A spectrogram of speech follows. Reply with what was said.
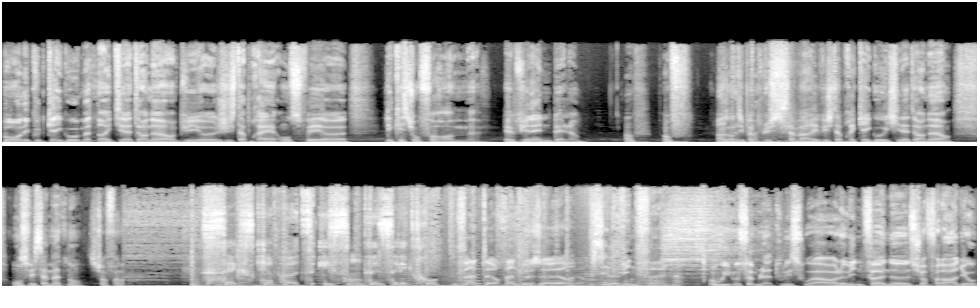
Bon, on écoute Kaigo maintenant avec Tina Turner, et puis euh, juste après, on se fait euh, les questions forum. Et puis il y en a une belle. Hein. Ouf. Ouf. Je vous en dis pas plus. Ça va arriver juste après Kaigo et Tina Turner. On se fait ça maintenant sur Fun. Sexe, capote et son dance électro. 20h, 22h, c'est Love Fun. Oui, nous sommes là tous les soirs. Love in Fun euh, sur Fun Radio.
